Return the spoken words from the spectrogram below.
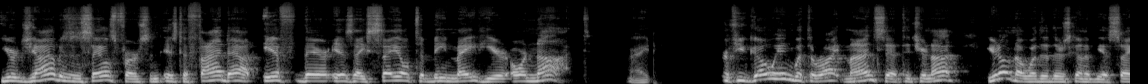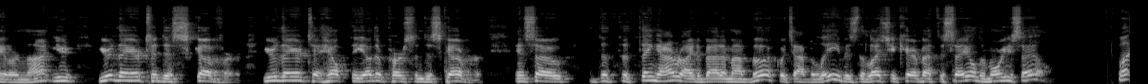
your job as a salesperson is to find out if there is a sale to be made here or not. Right. if you go in with the right mindset that you're not you don't know whether there's going to be a sale or not. You're you're there to discover. You're there to help the other person discover. And so the, the thing i write about in my book which i believe is the less you care about the sale the more you sell. Well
